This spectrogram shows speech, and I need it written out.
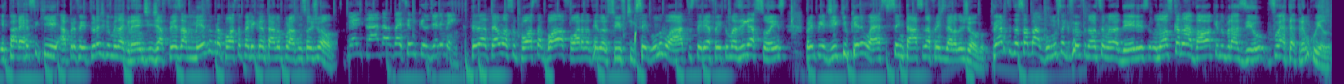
E parece que a prefeitura de Campina Grande já fez a mesma proposta para ele cantar no próximo São João. E a entrada vai ser um quilo de alimento. Teve até uma suposta bola fora da Taylor Swift que, segundo boatos, teria feito umas ligações para impedir que o Kanye West sentasse na frente dela no jogo. Perto dessa bagunça que foi o final de semana deles, o nosso carnaval aqui no Brasil foi até tranquilo.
